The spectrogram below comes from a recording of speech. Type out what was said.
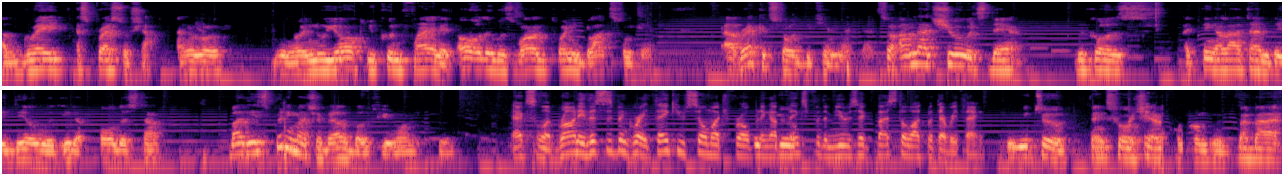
a great espresso shop. I don't know, you know, in New York you couldn't find it. Oh, there was one 20 blocks from here. uh, record stores became like that. So I'm not sure it's there because I think a lot of times they deal with either older stuff, but it's pretty much available if you want to. Excellent. Roni, this has been great. Thank you so much for opening up. Thanks for the music. Best of luck with everything. You too. Thanks for Appreciate sharing. Bye bye.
